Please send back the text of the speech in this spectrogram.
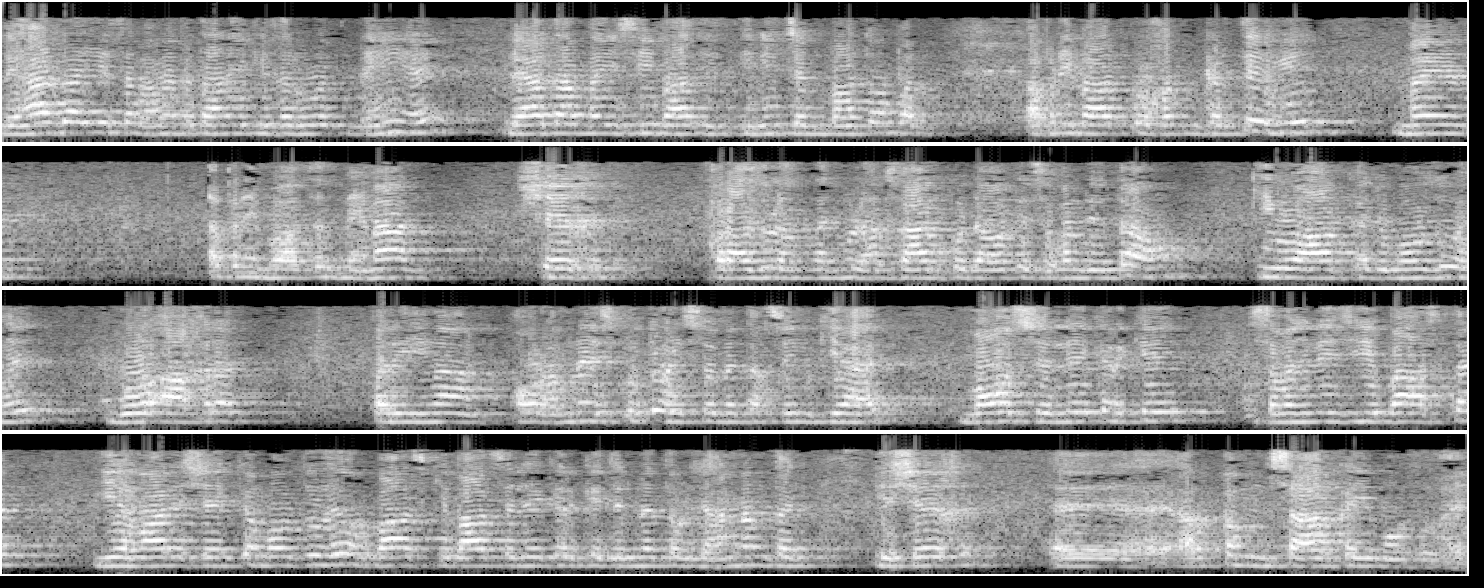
لہذا یہ سب ہمیں بتانے کی ضرورت نہیں ہے۔ لہذا میں اسی بات انہیں چند باتوں پر اپنی بات کو ختم کرتے ہوئے میں اپنے معزز مہمان شیخ فراز الحق نجم الحق صاحب کو دعوت سفر دیتا ہوں کہ وہ آپ کا جو موضوع ہے، وہ آخرت پر ایمان، اور ہم نے اس کو دو حصوں میں تقسیم کیا ہے۔ موت سے لے کر کے، سمجھ لیجیے بعض تک یہ ہمارے شیخ کا موضوع ہے اور بعض کے بعد سے لے کر کے جنت اور جہنم تک یہ شیخ ارقم صاحب کا یہ موضوع ہے۔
